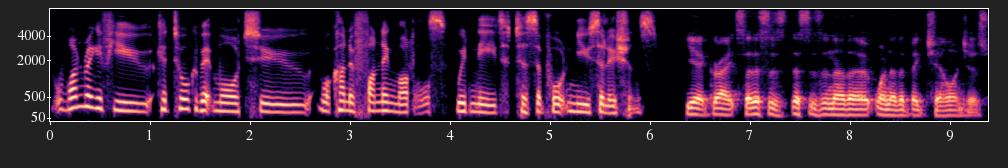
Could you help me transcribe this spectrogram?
wondering if you could talk a bit more to what kind of funding models we'd need to support new solutions. Yeah, great. So this is this is another one of the big challenges.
